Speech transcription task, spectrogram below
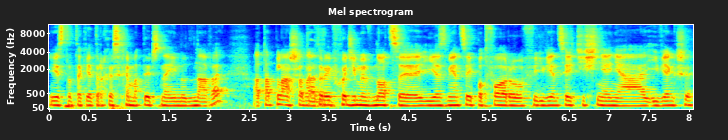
Jest to takie trochę schematyczne i nudnawe, a ta plansza, na Tak. której wchodzimy w nocy i jest więcej potworów i więcej ciśnienia i większy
